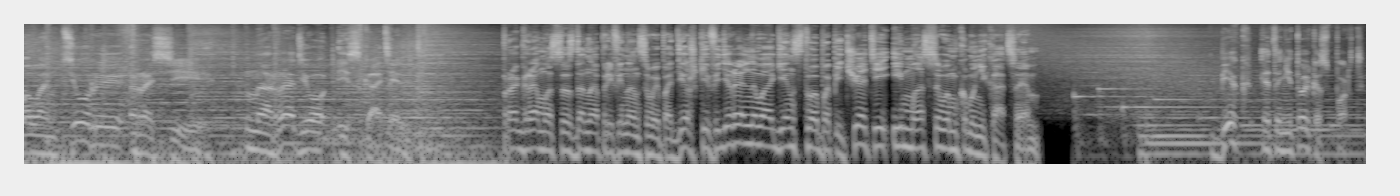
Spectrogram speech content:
Волонтеры России на радиоискатель. Программа создана при финансовой поддержке Федерального агентства по печати и массовым коммуникациям. Бег – это не только спорт,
